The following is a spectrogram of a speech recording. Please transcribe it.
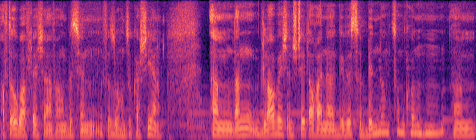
auf der Oberfläche einfach ein bisschen versuchen zu kaschieren, ähm, dann glaube ich, entsteht auch eine gewisse Bindung zum Kunden ähm,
